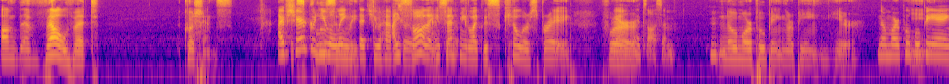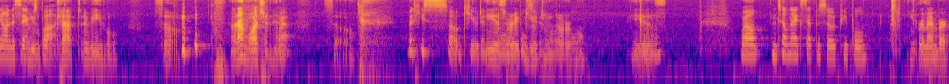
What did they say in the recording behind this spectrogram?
on the velvet cushions. I've shared with you a link that you have I saw that you sent me like this killer spray for. Yeah, it's awesome. Mhm. no more pooping or peeing here. No more poo poo peeing on the same you spot. cat of evil. So, and I'm watching him. Wow. So But he's so cute and adorable. he is very adorable. cute and adorable. adorable. He is. Well, until next episode, people, Yes. remember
